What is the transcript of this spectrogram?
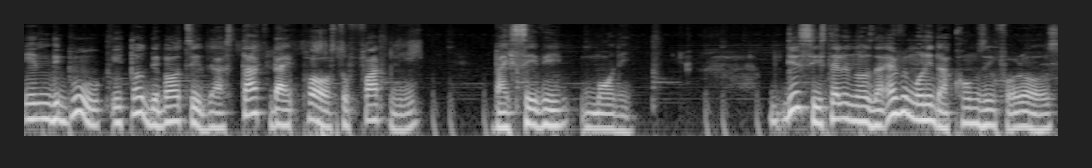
In the book, he talked about it that start thy purse to fattening by saving money. This is telling us that every money that comes in for us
